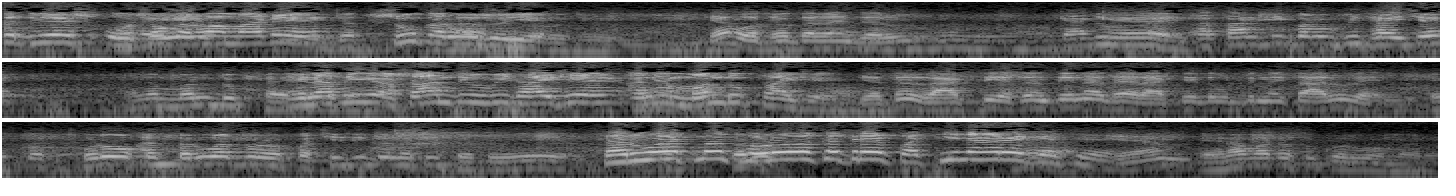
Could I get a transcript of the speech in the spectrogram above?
દ્વેષ ઓછો કરવા માટે શું કરવું જોઈએ? કેમ ઓછો કરવાની જરૂર? કારણ કે અશાંતિ પણ ઊભી થાય છે અને મન દુઃખ થાય એનાથી અશાંતિ ઊભી થાય છે અને મન દુઃખ થાય છે. વ્યસન રાખતી અશાંતિ ના થાય રાખતી તો ઉલટી સારું રહે. થોડો વખત શરૂઆત પછીથી તો નથી થતું. શરૂઆતમાં થોડો વખત રહે પછી ના રહે કે છે? એમ એના માટે શું કરવું અમારે?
